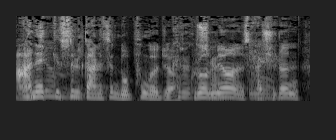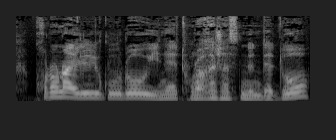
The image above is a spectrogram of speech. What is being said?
안 했을 가능성이 높은 거죠. 그렇죠. 그러면 예. 사실은 예. 코로나 19로 인해 돌아가셨는데도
